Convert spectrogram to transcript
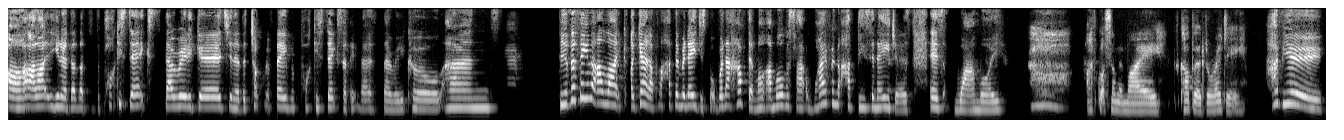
Oh, I like, you know, the, the, the Pocky sticks. They're really good. You know, the chocolate flavored Pocky sticks. I think they're, they're really cool. And the other thing that I like, again, I've not had them in ages, but when I have them, I'm always like, why have I not had these in ages? Is Wamoy. I've got some in my cupboard already. Have you?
